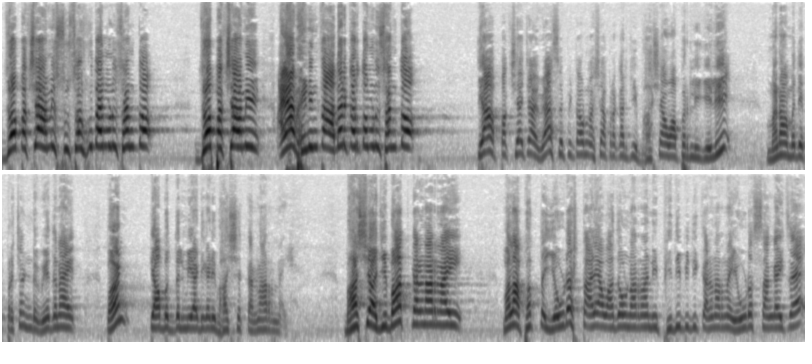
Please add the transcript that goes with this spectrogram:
जो पक्ष आम्ही सुसंस्कृत आहे म्हणून सांगतो. जो पक्ष आम्ही आया बहिणींचा आदर करतो म्हणून सांगतो. त्या पक्षाच्या व्यासपीठावरून अशा प्रकारची भाषा वापरली गेली. मनामध्ये प्रचंड वेदना आहेत. पण त्याबद्दल मी या ठिकाणी भाष्य करणार नाही. भाष्य अजिबात करणार नाही. मला फक्त एवढंच टाळ्या वाजवणार नाही फिदी फिदी करणार नाही एवढंच सांगायचं आहे.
